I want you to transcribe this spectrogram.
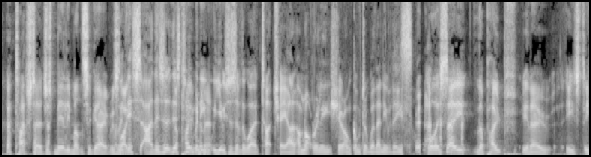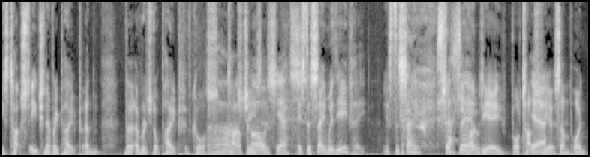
touched her just merely months ago. It was I mean, like, this uh, there's there's too Pope, many uses of the word touch here. I, I'm not really sure I'm comfortable with any of these. well, they say the Pope, you know, he's he's touched each and every Pope, and the original Pope, of course, Ah, touched of course, Jesus. yes. it's the same with you, Pete. It's the same. Jackie hugged you or touched Yeah. you at some point,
